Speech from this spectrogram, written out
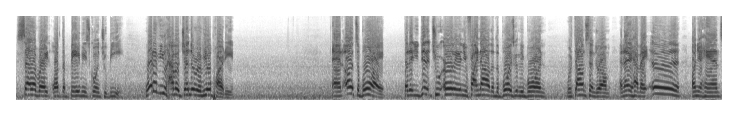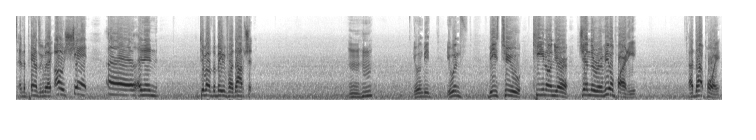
celebrate what the baby is going to be. What if you have a gender reveal party and oh, it's a boy, but then you did it too early and you find out that the boy's going to be born with Down syndrome, and now you have a uh, on your hands, and the parents are going to be like, oh shit, uh, and then give up the baby for adoption. Mm-hmm. You wouldn't be you wouldn't be too keen on your gender reveal party at that point.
